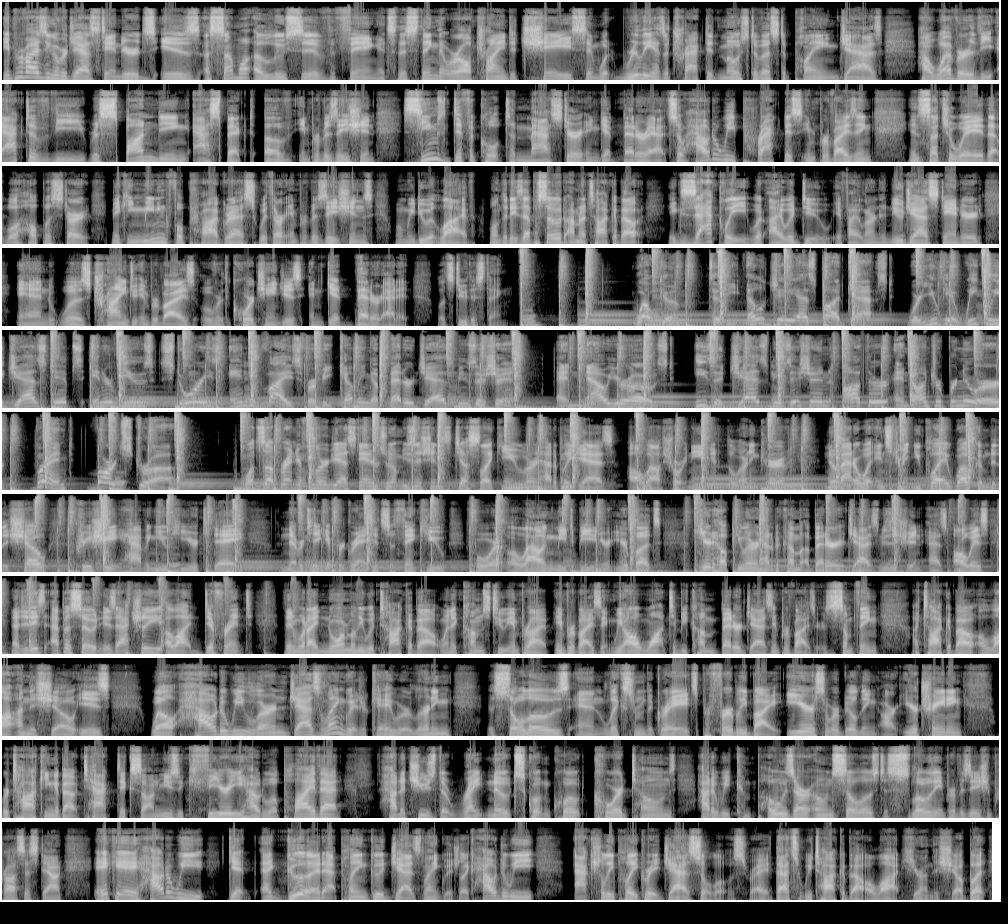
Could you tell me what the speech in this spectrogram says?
Improvising over jazz standards is a somewhat elusive thing. It's this thing that we're all trying to chase and what really has attracted most of us to playing jazz. However, the act of the responding aspect of improvisation seems difficult to master and get better at. So how do we practice improvising in such a way that will help us start making meaningful progress with our improvisations when we do it live? Well, in today's episode, I'm going to talk about exactly what I would do if I learned a new jazz standard and was trying to improvise over the chord changes and get better at it. Let's do this thing. Welcome to the LJS Podcast, where you get weekly jazz tips, interviews, stories, and advice for becoming a better jazz musician. And now, your host. He's a jazz musician, author, and entrepreneur, Brent Vaartstra. What's up, Brent? From Learn Jazz Standards. We help musicians just like you learn how to play jazz, all while shortening the learning curve. No matter what instrument you play, welcome to the show. Appreciate having you here today. Never take it for granted, so thank you for allowing me to be in your earbuds. Here to help you learn how to become a better jazz musician, as always. Now, today's episode is actually a lot different than what I normally would talk about when it comes to improv- improvising. We all want to become better jazz improvisers. Something I talk about a lot on this show is well, how do we learn jazz language? Okay, we're learning solos and licks from the greats, preferably by ear. So we're building our ear training. We're talking about tactics on music theory, how to apply that, how to choose the right notes, quote unquote, chord tones. How do we compose our own solos to slow the improvisation process down? AKA, how do we get at good at playing good jazz language? Like, how do we actually play great jazz solos, right? That's what we talk about a lot here on the show. But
